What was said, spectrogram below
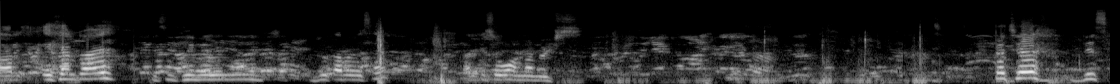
আর এখানটায় কিছু ফিমেল জুতা রয়েছে আর কিছু অর্নামেন্টস হচ্ছে ডিস্ক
